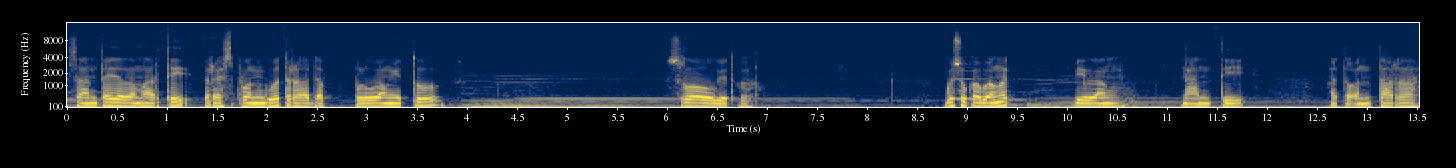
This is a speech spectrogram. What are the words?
Santai dalam arti respon gue terhadap peluang itu slow gitu. Gue suka banget bilang nanti atau entar lah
